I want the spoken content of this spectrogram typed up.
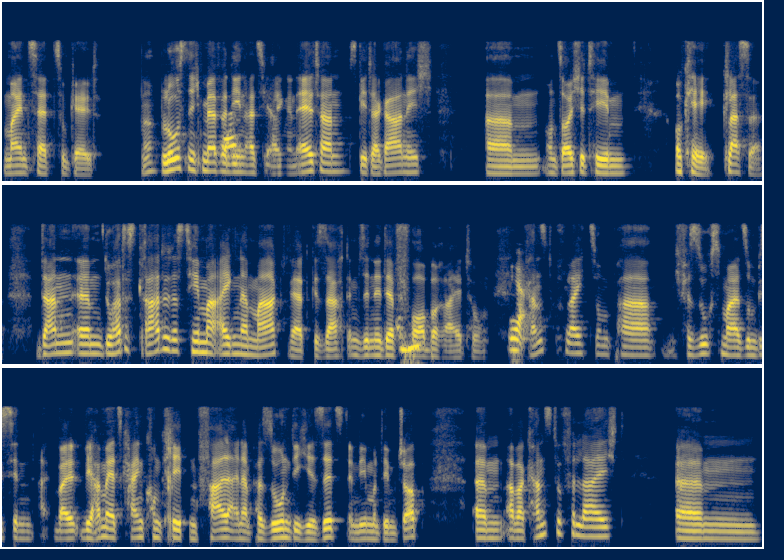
Mindset zu Geld. Ne? Bloß nicht mehr verdienen als die eigenen Eltern, das geht ja gar nicht. Ähm, und solche Themen. Okay, klasse. Dann, ähm, du hattest gerade das Thema eigener Marktwert gesagt im Sinne der mhm. Vorbereitung. Ja. Kannst du vielleicht so ein paar, ich versuche es mal so ein bisschen, weil wir haben ja jetzt keinen konkreten Fall einer Person, die hier sitzt in dem und dem Job, ähm, aber kannst du vielleicht ähm,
